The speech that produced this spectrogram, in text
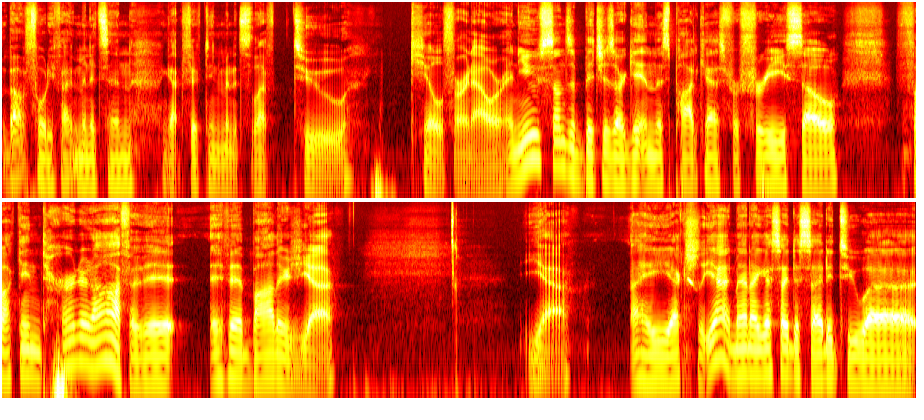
about 45 minutes in, I got 15 minutes left to kill for an hour. And you sons of bitches are getting this podcast for free, so fucking turn it off if it if it bothers ya. Yeah. I actually, yeah, man. I guess I decided to uh,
